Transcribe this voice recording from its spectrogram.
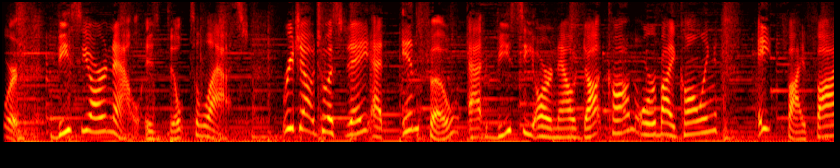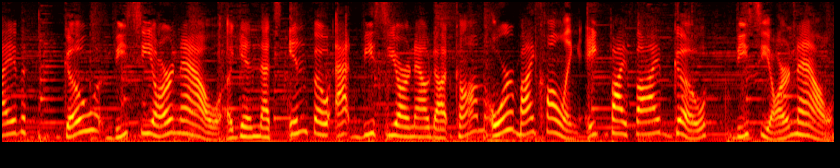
VCR Now is built to last. Reach out to us today at info at VCRNow.com or by calling 855 GO VCR Now. Again, that's info at VCRNow.com or by calling 855 GO VCR Now.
